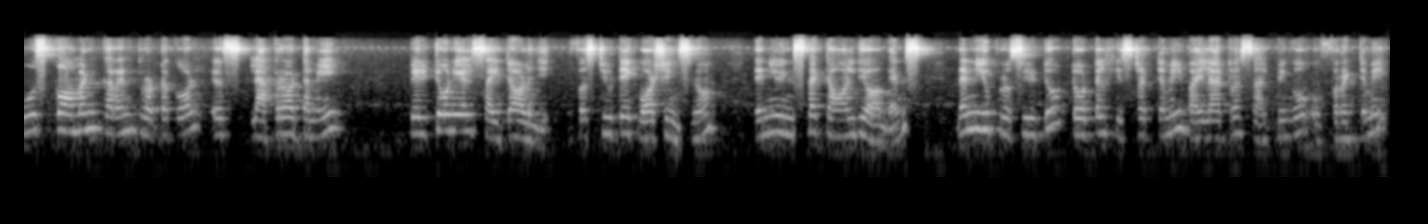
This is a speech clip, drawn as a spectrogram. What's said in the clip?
Most common current protocol is laparotomy, peritoneal cytology. First you take washings, no? Then you inspect all the organs. Then you proceed to total hysterectomy, bilateral salpingo, oophorectomy,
